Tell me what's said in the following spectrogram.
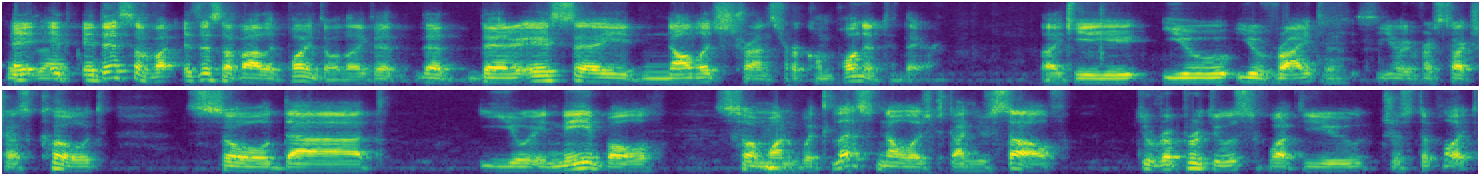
It, it, it is a va- it is a valid point though, like that that there is a knowledge transfer component there. Like you you you write Yes. your infrastructure as code so that you enable someone with less knowledge than yourself to reproduce what you just deployed.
